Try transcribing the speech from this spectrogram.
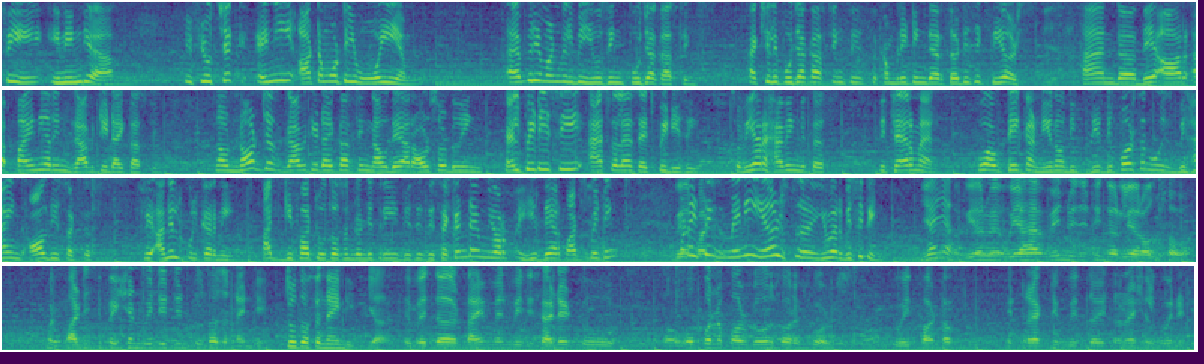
See, in India, if you check any automotive OEM, everyone will be using Pooja castings. Actually, Pooja castings is completing their 36 years, and uh, they are a pioneer in gravity die casting. Now, not just gravity die casting, now they are also doing LPDC as well as HPDC. So, we are having with us the chairman who have taken, you know, the, the, the person who is behind all this success, Sri Anil Kulkarni at GIFA 2023. This is the second time you're, he, they are participating. We but are I think many years uh, you were visiting. Yeah, yeah, we are we have been visiting earlier also, but participation we did in 2019. 2019. Yeah, with the time when we decided to uh, open up our doors for exports, we thought of interacting with the international community,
